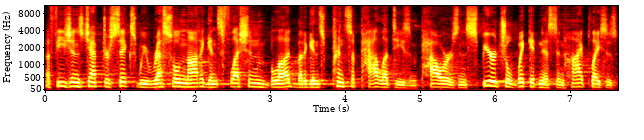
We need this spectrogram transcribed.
Ephesians chapter 6, we wrestle not against flesh and blood, but against principalities and powers and spiritual wickedness in high places,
